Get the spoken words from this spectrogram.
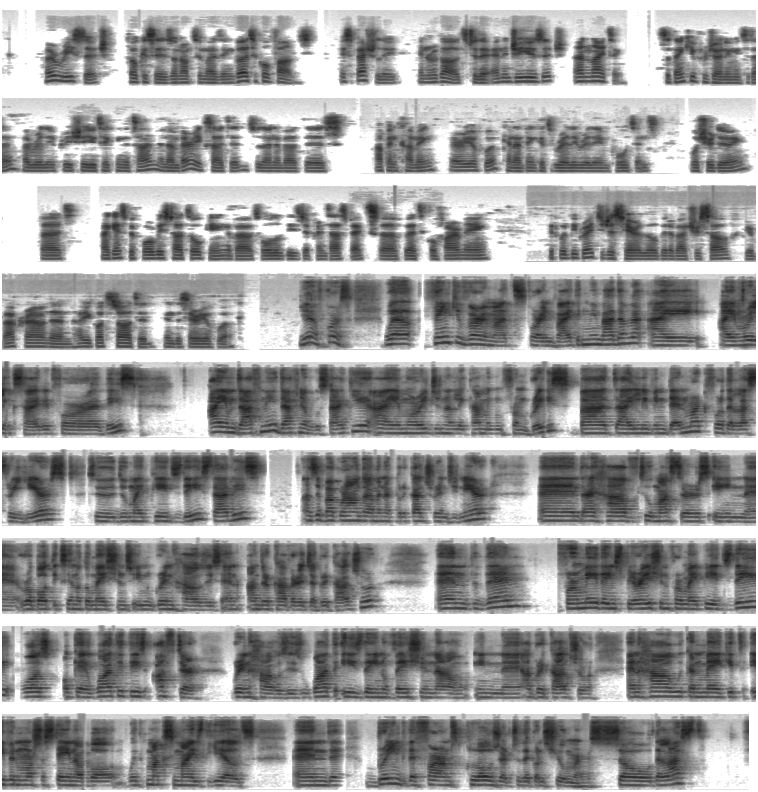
Her research focuses on optimizing vertical farms, especially in regards to their energy usage and lighting. So thank you for joining me today. I really appreciate you taking the time and I'm very excited to learn about this up and coming area of work and I think it's really, really important what you're doing. But I guess before we start talking about all of these different aspects of vertical farming, it would be great to just hear a little bit about yourself, your background, and how you got started in this area of work. Yeah, of course. Well, thank you very much for inviting me, Madhav. I I am really excited for this. I am Dafni, Dafni Avgoustaki. I am originally coming from Greece, but I live in Denmark for the last three years to do my PhD studies. As a background, I'm an agriculture engineer and I have two masters in uh, robotics and automations in greenhouses and undercoverage agriculture. And then for me, the inspiration for my PhD was okay, what it is after greenhouses, what is the innovation now in uh, agriculture, and how we can make it even more sustainable with maximized yields and bring the farms closer to the consumers. So the last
